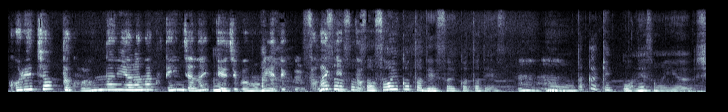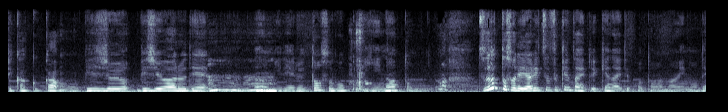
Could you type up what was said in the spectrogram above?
これちょっとこんなにやらなくていいんじゃないっていう自分も見えてくるかな、そうそうきっと。そうそういうことですそういうことです。うんうんもうだから結構ねそういう視覚化もうビジュビジュアルで、うんうんうん見れるとすごくいいなと思う。まあずっとそれやり続けないといけないってことはないので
